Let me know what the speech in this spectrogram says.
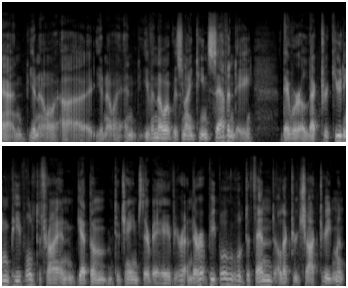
And, you know, uh, you know, and even though it was 1970, they were electrocuting people to try and get them to change their behavior. And there are people who will defend electric shock treatment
